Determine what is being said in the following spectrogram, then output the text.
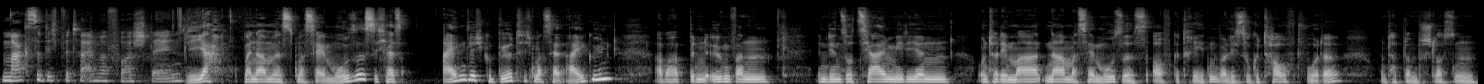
magst du dich bitte einmal vorstellen? Ja, mein Name ist Marcel Moses. Ich heiße eigentlich gebürtig Marcel Aygün, aber bin irgendwann in den sozialen Medien unter dem Namen Marcel Moses aufgetreten, weil ich so getauft wurde und habe dann beschlossen,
